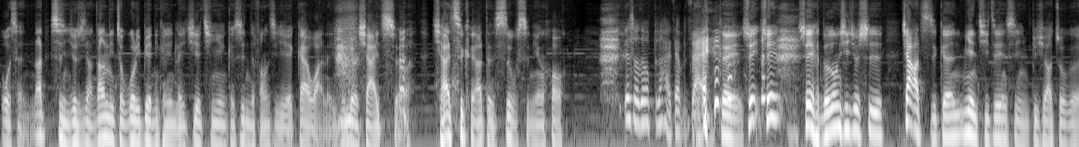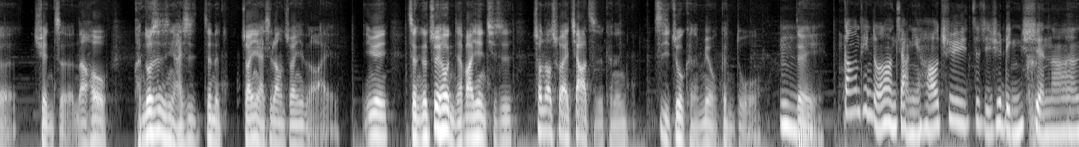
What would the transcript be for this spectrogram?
过程。那事情就是这样，当你走过了一遍，你肯定累积的经验，可是你的房子也盖完了，已经没有下一次了，下一次可能要等四五十年后。那时候都不知道还在不在。对，所以所以所以很多东西就是价值跟面积这件事情必须要做个选择，然后很多事情还是真的专业还是让专业的来，因为整个最后你才发现，其实创造出来价值可能自己做可能没有更多。嗯，对。刚刚听董事长讲，你还要去自己去遴选啊。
